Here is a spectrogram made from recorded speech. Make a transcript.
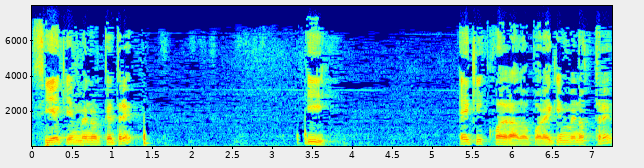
si x es menor que 3 y x cuadrado por x menos 3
